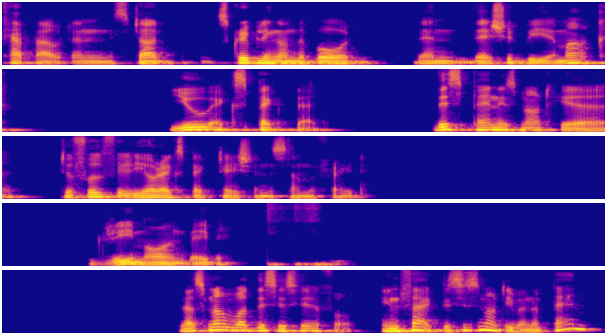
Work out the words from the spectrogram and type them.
cap out and start scribbling on the board, then there should be a mark. You expect that. This pen is not here to fulfill your expectations, I'm afraid. Dream on, baby. That's not what this is here for. In fact, this is not even a pen.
